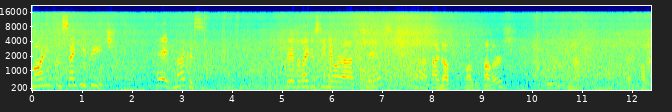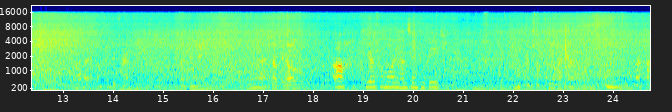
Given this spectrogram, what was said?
mining from St. Pete Beach. Hey, Marcus. They're the latest in your uh, chairs? Yeah, kind of. Multicolors. Yeah. Bright colors. Color. Something different. Something new. Yeah, something old. Oh, beautiful morning on St. Pete Beach.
